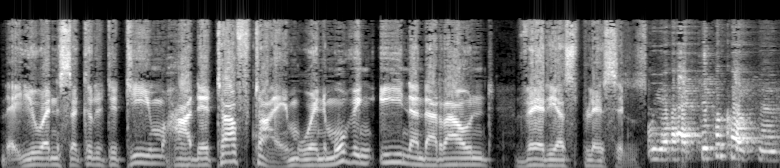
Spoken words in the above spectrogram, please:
the UN security team had a tough time when moving in and around various places. We have had difficulties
